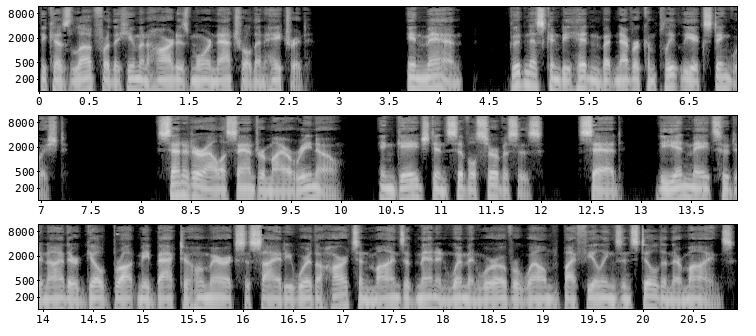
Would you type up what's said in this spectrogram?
because love for the human heart is more natural than hatred. In man, goodness can be hidden but never completely extinguished. Senator Alessandra Maiorino, engaged in civil services, said, The inmates who deny their guilt brought me back to Homeric society where the hearts and minds of men and women were overwhelmed by feelings instilled in their minds.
